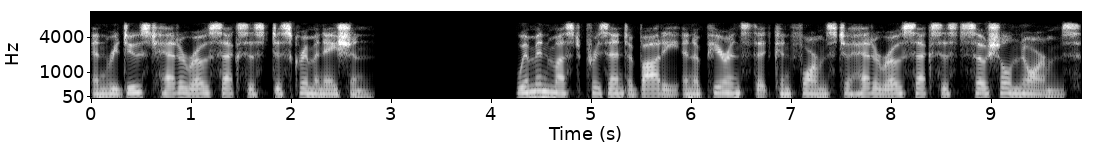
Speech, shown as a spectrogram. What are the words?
and reduced heterosexist discrimination. Women must present a body and appearance that conforms to heterosexist social norms.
